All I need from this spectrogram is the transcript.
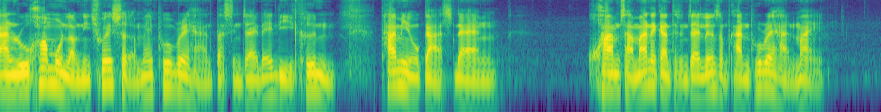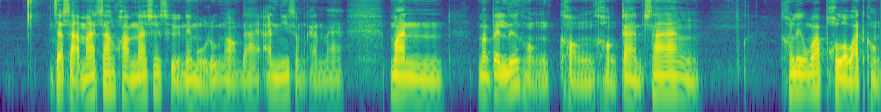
การรู้ข้อมูลเหล่านี้ช่วยเสริมให้ผู้บริหารตัดสินใจได้ดีขึ้น ถ้ามีโอกาสแสดงความสามารถในการตัดสินใจเรื่องสำคัญผู้บริหารใหม่ จะสามารถสร้างความน่าเชื่อถือในหมู่ลูกน้องได้ อันนี้สำคัญมาก มันมันเป็นเรื่องของของของการสร้าง เขาเรียกว่าพลวัตของ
